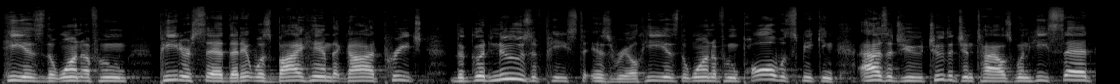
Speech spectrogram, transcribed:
He is the one of whom Peter said that it was by him that God preached the good news of peace to Israel. He is the one of whom Paul was speaking as a Jew to the Gentiles when he said,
